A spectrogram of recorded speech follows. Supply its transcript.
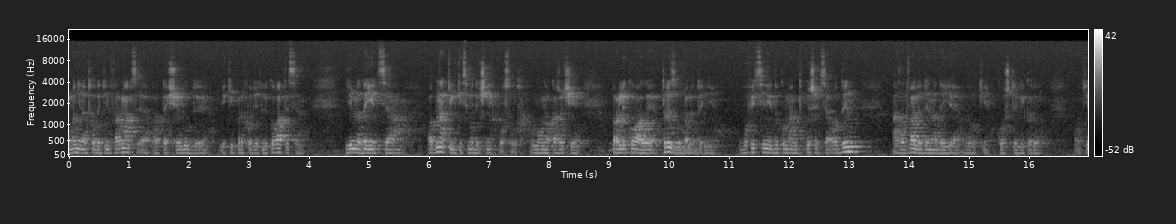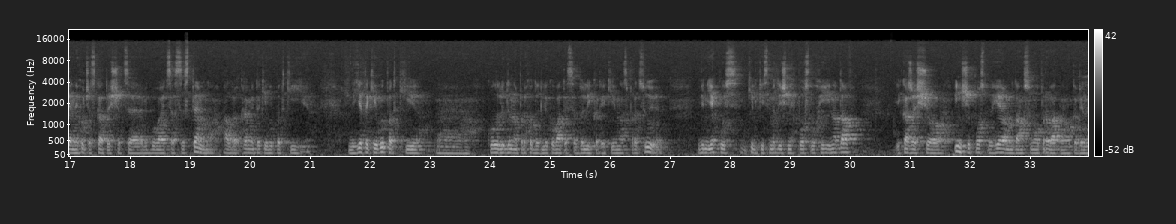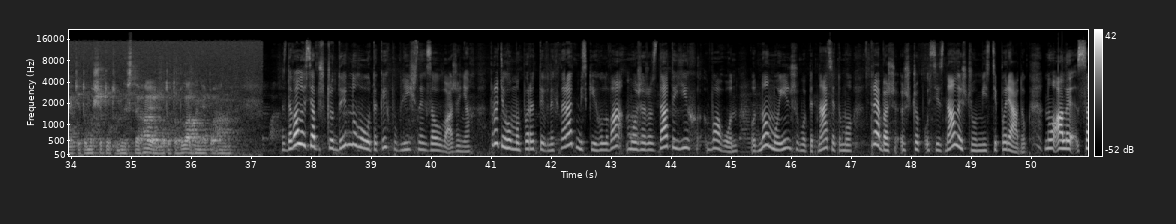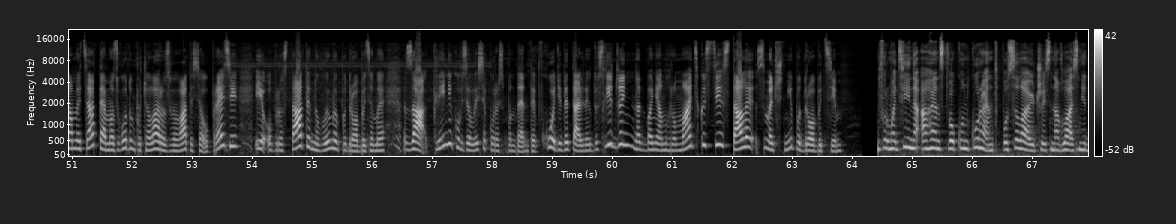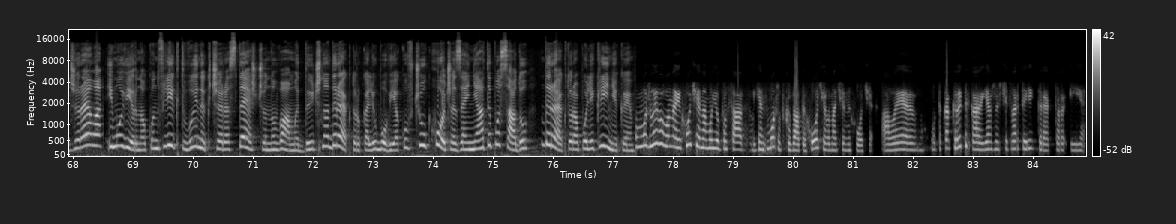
Мені надходить інформація про те, що люди, які приходять лікуватися, їм надається одна кількість медичних послуг, умовно кажучи, пролікували три зуба людині. В офіційний документ пишеться один, а за два людина дає в руки кошти лікарю. От я не хочу сказати, що це відбувається системно, але окремі такі випадки є. Є такі випадки, е, коли людина приходить лікуватися до лікаря, який в нас працює, він якусь кількість медичних послуг їй надав і каже, що інші послуги я вам дам в своєму приватному кабінеті, тому що тут не встигаю, бо тут обладнання погане. Здавалося б, що дивного у таких публічних зауваженнях. Протягом оперативних нарад міський голова може роздати їх вагон одному, іншому, п'ятнадцятому. Треба ж, щоб усі знали, що у місті порядок. Ну але саме ця тема згодом почала розвиватися у пресі і обростати новими подробицями. За клініку взялися кореспонденти. В ході детальних досліджень надбанням громадськості стали смачні подробиці. Інформаційне агентство Конкурент, посилаючись на власні джерела, імовірно, конфлікт виник через те, що нова медична директорка Любов Яковчук хоче зайняти посаду директора поліклініки. Можливо, вона і хоче на мою посаду. Я не можу сказати, хоче вона чи не хоче. Але така критика, я вже четвертий рік директор, і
